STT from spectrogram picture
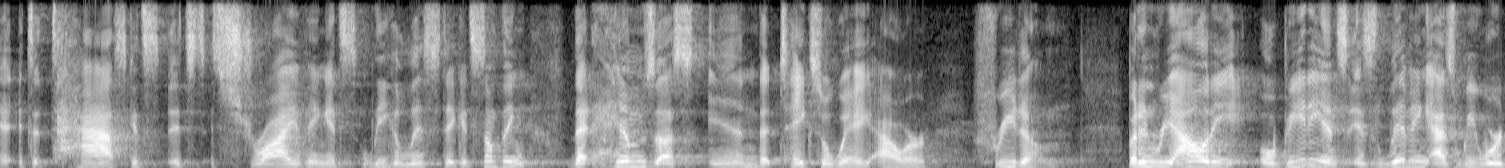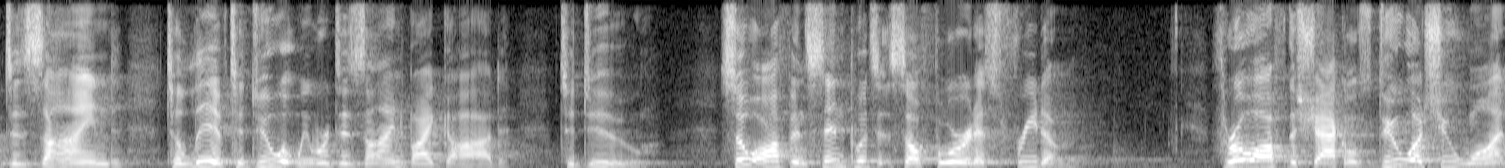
It's a task, it's, it's striving, it's legalistic, it's something that hems us in, that takes away our freedom. But in reality, obedience is living as we were designed to live, to do what we were designed by God to do. So often, sin puts itself forward as freedom. Throw off the shackles, do what you want,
